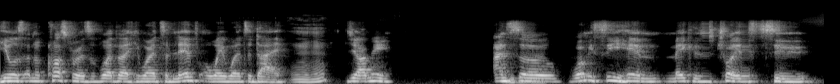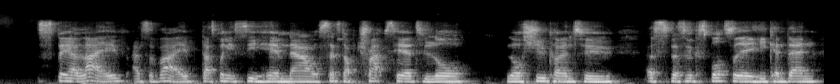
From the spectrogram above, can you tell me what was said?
he was on a crossroads of whether he wanted to live or whether he wanted to die. Mm-hmm. Do you know what I mean? And so when we see him make his choice to stay alive and survive, that's when you see him now set up traps here to lure lure Shuka into a specific spot so he can then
